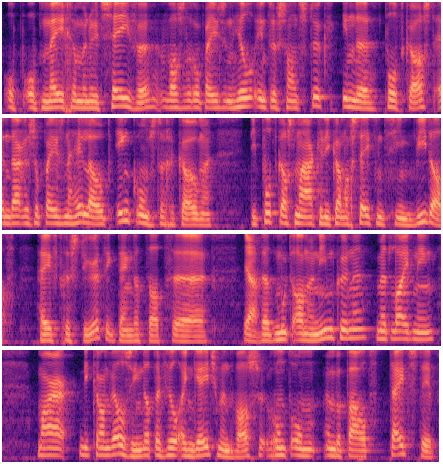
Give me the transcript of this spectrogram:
op, op 9 minuut 7 was er opeens een heel interessant stuk in de podcast. En daar is opeens een hele hoop inkomsten gekomen. Die podcastmaker die kan nog steeds niet zien wie dat heeft gestuurd. Ik denk dat dat, uh, ja, dat moet anoniem kunnen met Lightning. Maar die kan wel zien dat er veel engagement was rondom een bepaald tijdstip.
